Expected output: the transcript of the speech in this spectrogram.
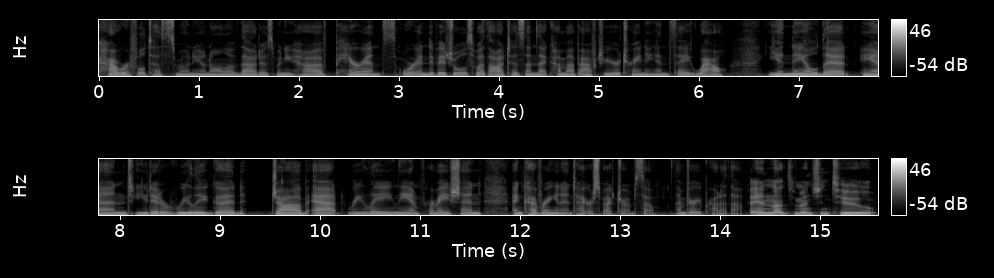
powerful testimony on all of that is when you have parents or individuals with autism that come up after your training and say, Wow, you nailed it, and you did a really good job at relaying the information and covering an entire spectrum. So I'm very proud of that. And not to mention, too,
